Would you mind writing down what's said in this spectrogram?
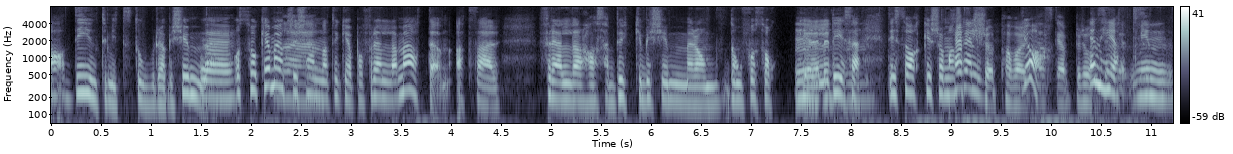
ja, det är ju inte mitt stora bekymmer. Nej. Och så kan man också Nej. känna tycker jag på föräldramöten. Att så här, föräldrar har så här mycket bekymmer om de får socker. Eller det, är så här, det är saker som man själv... Ketchup har varit ja, ganska het... Min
